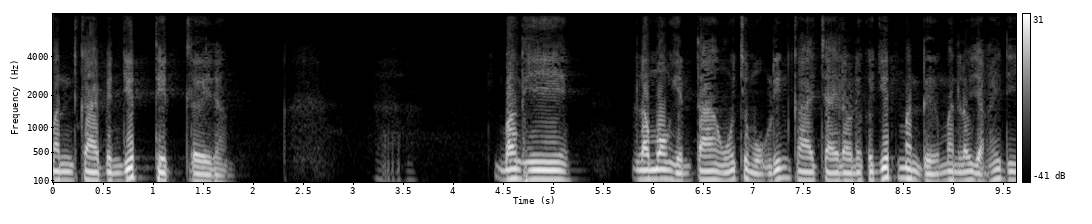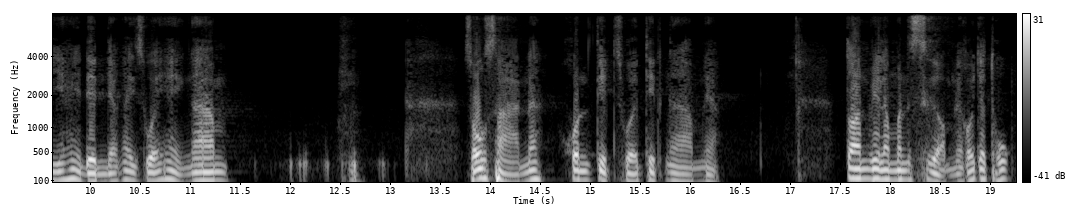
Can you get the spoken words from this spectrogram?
มันกลายเป็นยึดติดเลยดังบางที เรามองเห็นตาหูจมูกลิ้นกายใจ เราเนี่ยก็ยึดมั่นถือมันเราอยากให้ดีให้เด่น อยากให้สวยให้งาม สงสารนะคนติดสวยติดงามเนี่ย ตอนเวลามันเสื่อมเนี่ยเขาจะทุกข์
